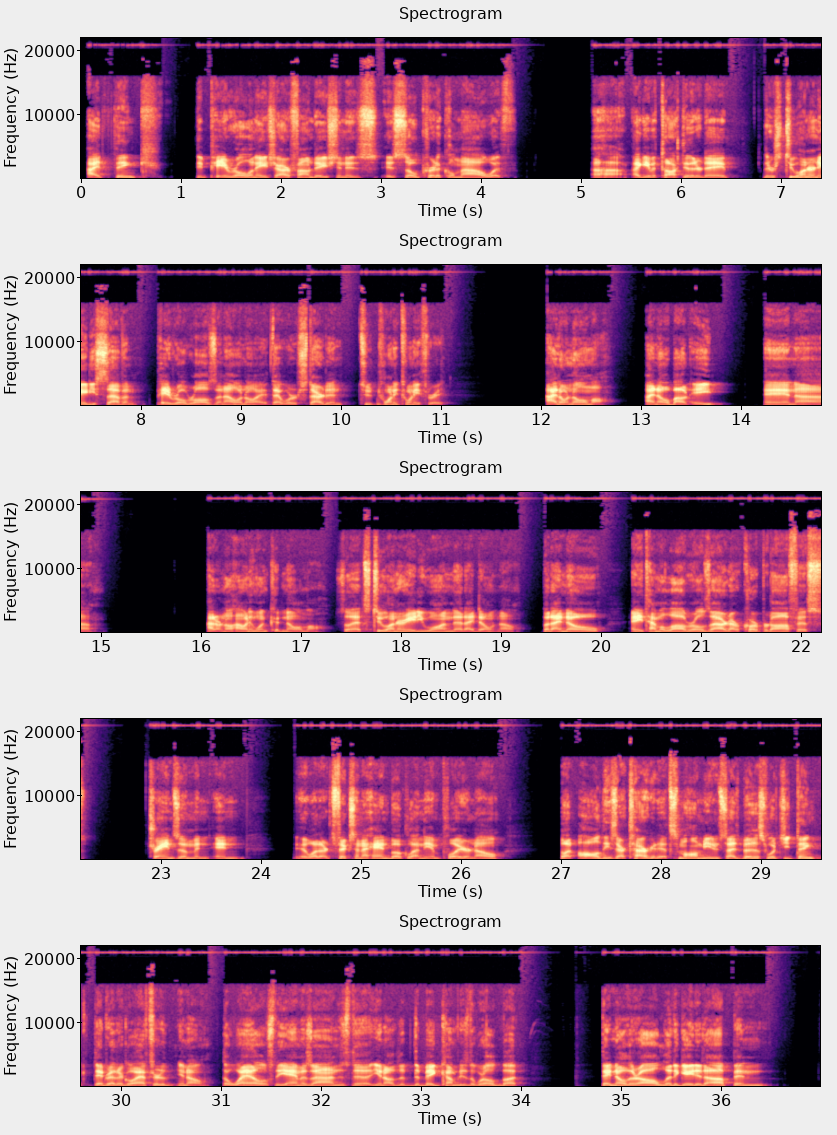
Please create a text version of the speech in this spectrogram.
I think the payroll and HR foundation is is so critical now. With uh, I gave a talk the other day. There's 287 payroll rolls in Illinois that were started in 2023. I don't know them all. I know about eight, and uh, I don't know how anyone could know them all. So that's 281 that I don't know. But I know anytime a law rolls out, our corporate office trains them, and, and whether it's fixing a handbook, letting the employer know. But all these are targeted at small and medium sized business, which you think they'd rather go after, you know, the whales, the Amazons, the you know, the, the big companies of the world, but they know they're all litigated up and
